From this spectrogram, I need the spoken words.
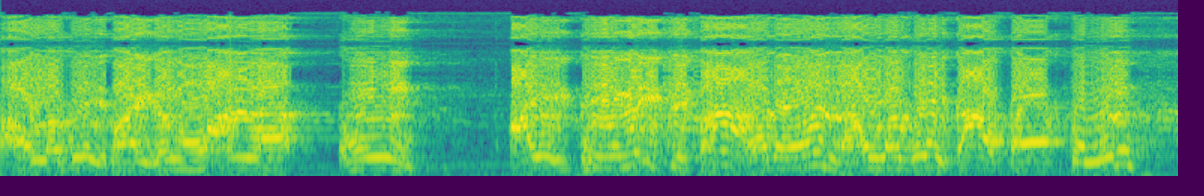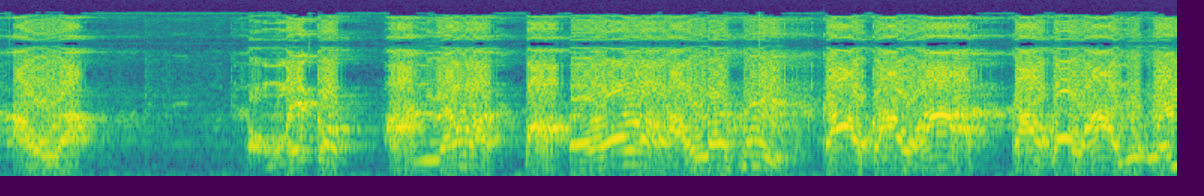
เอาละสิไล่กันมันละ อืมไปอีกทีก็อีกสิบห้าคะแนนเอาละสิเก้าแปดศูนย์เอาละสองเมตรก็พันแล้วอะปะเออ เอาละสิเก้าเก้าห้าเก้าเก้าห้ายกเว้น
